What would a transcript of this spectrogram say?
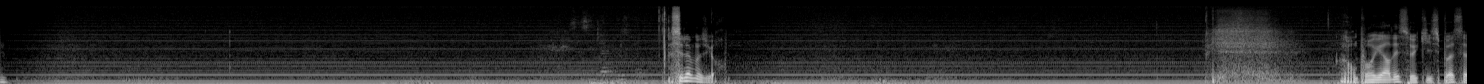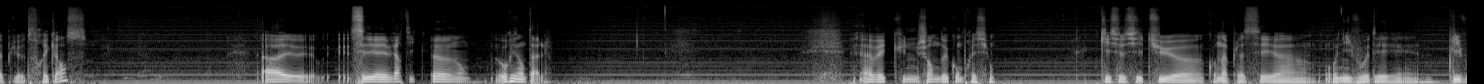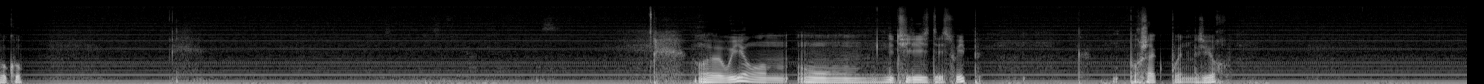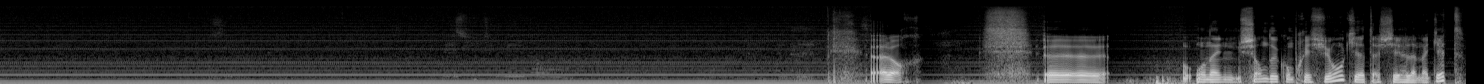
C'est la mesure. Alors on peut regarder ce qui se passe à plus haute fréquence. Ah, euh, c'est vertic... Euh, horizontal. Avec une chambre de compression qui se situe, euh, qu'on a placé euh, au niveau des plis vocaux. Oui, on utilise des sweeps pour chaque point de mesure. Alors, euh, on a une chambre de compression qui est attachée à la maquette.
